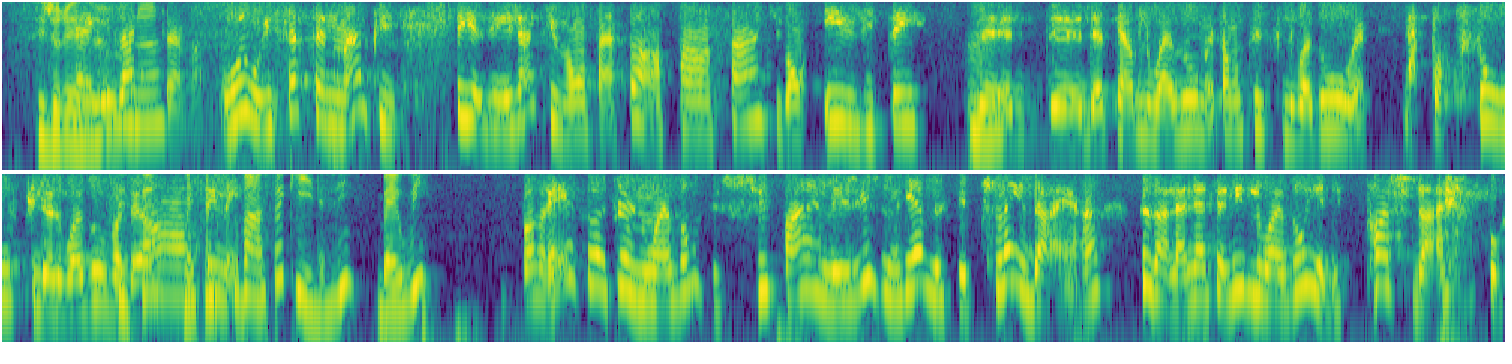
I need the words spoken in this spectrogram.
si je résume. Exactement. Oui, oui, certainement. Puis, il y a des gens qui vont faire ça en pensant qu'ils vont éviter de, de, de perdre l'oiseau. Mettons, si l'oiseau, euh, la porte s'ouvre, puis l'oiseau va C'est ça. dehors. Mais c'est souvent ça qui est dit. Ben oui. c'est pas vrai, ça. Un oiseau, c'est super léger. Geneviève, c'est plein d'air. Hein? Dans l'anatomie de l'oiseau, il y a des poches d'air pour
